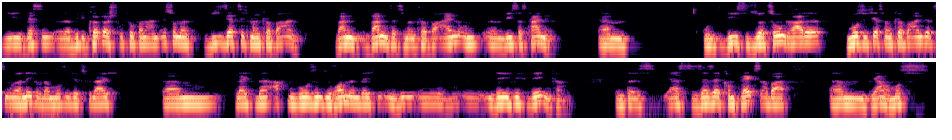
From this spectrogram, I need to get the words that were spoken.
wie, wessen, oder wie die Körperstruktur von einem ist, sondern wie setze ich meinen Körper ein? Wann, wann setze ich meinen Körper ein und äh, wie ist das Timing? Ähm, und wie ist die Situation gerade? Muss ich jetzt meinen Körper einsetzen oder nicht? Oder muss ich jetzt vielleicht, ähm, vielleicht mehr achten, wo sind die Räume, in, welchen, in, äh, in denen ich mich bewegen kann? Und das ja, ist sehr, sehr komplex, aber ähm, ja, man muss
